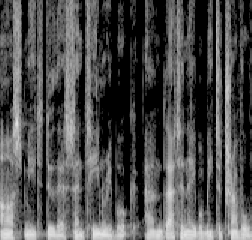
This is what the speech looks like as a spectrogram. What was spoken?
asked me to do their centenary book, and that enabled me to travel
